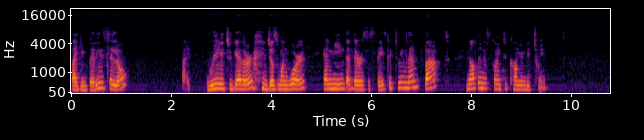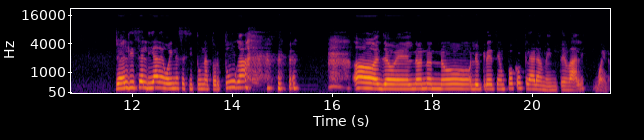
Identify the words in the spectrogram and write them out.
like impedírselo, like really together in just one word, can mean that there is a space between them, but nothing is going to come in between. Joel dice, el día de hoy necesito una tortuga. oh, Joel, no, no, no. Lucrecia, un poco claramente, vale. Bueno.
